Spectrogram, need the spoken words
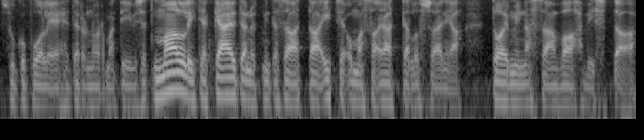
sukupuolien heteronormatiiviset mallit ja käytännöt, mitä saattaa itse omassa ajattelussaan ja toiminnassaan vahvistaa.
